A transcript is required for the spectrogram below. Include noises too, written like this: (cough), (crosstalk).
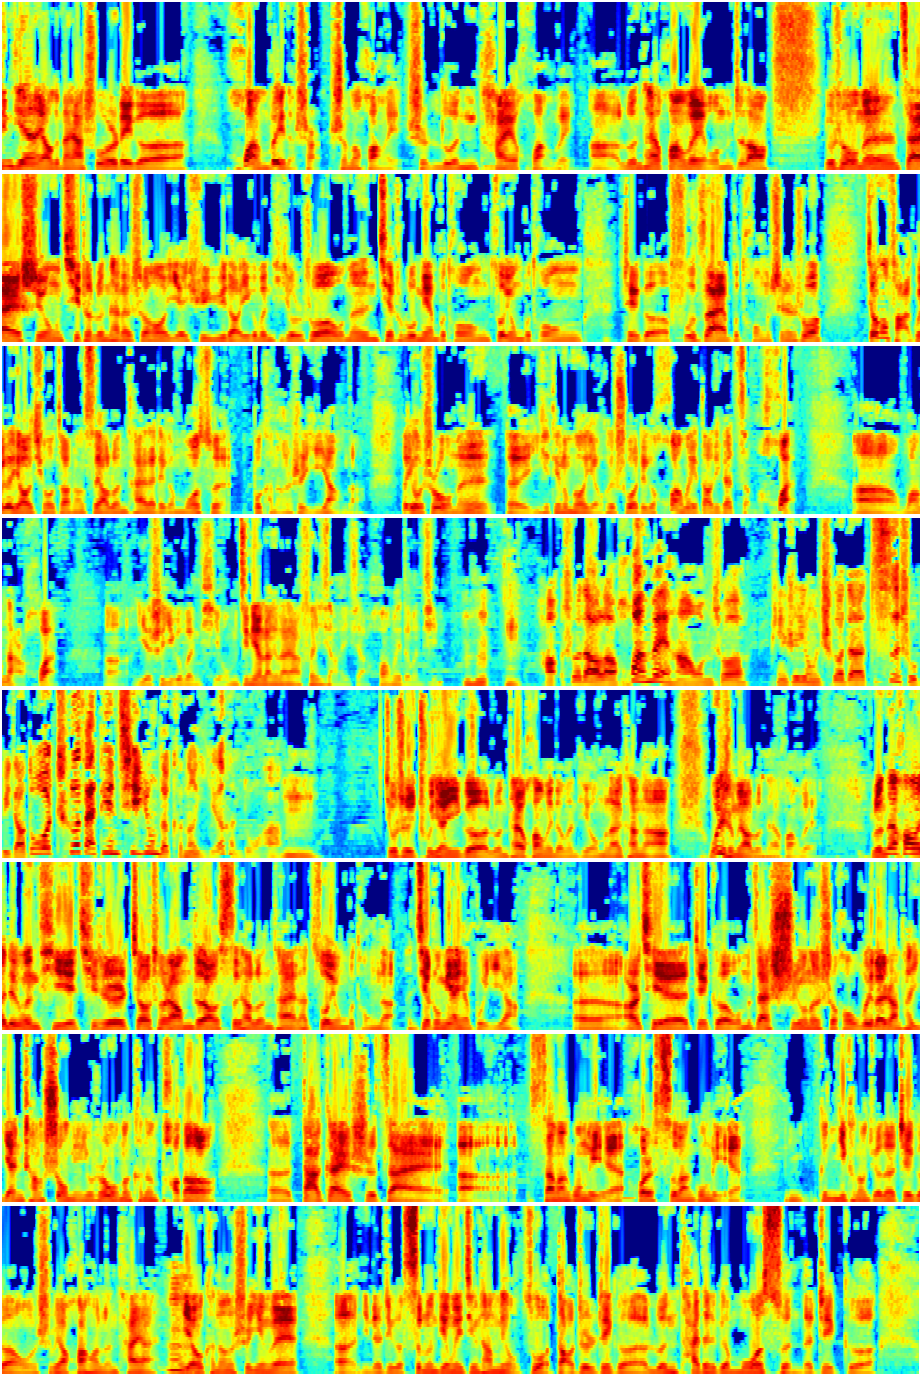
今天要跟大家说说这个换位的事儿。什么换位？是轮胎换位啊！轮胎换位，我们知道，有时候我们在使用汽车轮胎的时候，也许遇到一个问题，就是说我们接触路面不同，作用不同，这个负载不同，甚至说交通法规的要求，造成四条轮胎的这个磨损。不可能是一样的，所以有时候我们呃一些听众朋友也会说，这个换位到底该怎么换啊？往哪儿换啊？也是一个问题。我们今天来跟大家分享一下换位的问题。嗯哼，嗯，好，说到了换位哈，我们说平时用车的次数比较多，车载电器用的可能也很多啊。嗯，就是出现一个轮胎换位的问题。我们来看看啊，为什么要轮胎换位？轮胎换位这个问题，其实轿车让我们知道四条轮胎它作用不同的，接触面也不一样，呃，而且这个我们在使用的时候，为了让它延长寿命，有时候我们可能跑到，呃，大概是在呃三万公里或者四万公里，你跟你可能觉得这个我们是不是要换换轮胎啊？嗯也有可能是因为呃你的这个四轮定位经常没有做，导致这个轮胎的这个磨损的这个。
